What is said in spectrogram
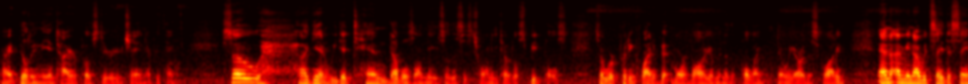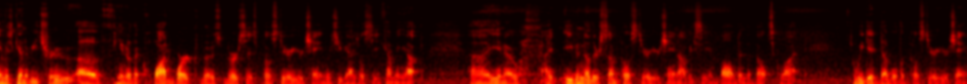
right? Building the entire posterior chain, everything. So again, we did 10 doubles on these, so this is 20 total speed pulls. So we're putting quite a bit more volume into the pulling than we are the squatting. And I mean, I would say the same is going to be true of, you know, the quad work versus posterior chain, which you guys will see coming up. Uh, you know, I, even though there's some posterior chain obviously involved in the belt squat, we did double the posterior chain.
